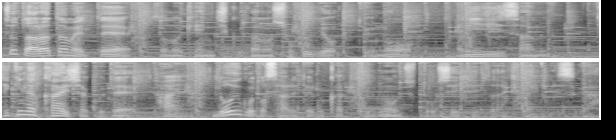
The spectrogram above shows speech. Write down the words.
ちょっと改めてその建築家の職業っていうのを谷尻さん的な解釈ではいどういうことされてるかっていうのをちょっと教えていただきたいんですが。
